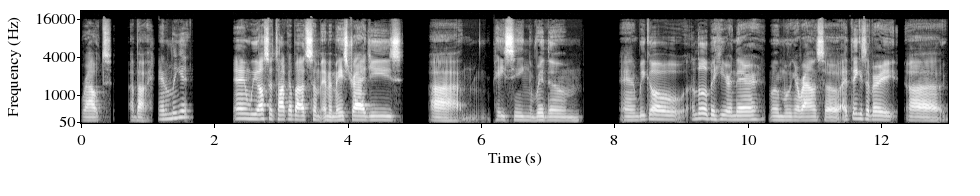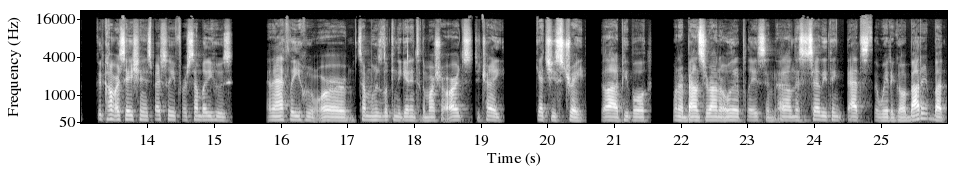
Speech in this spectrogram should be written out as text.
route about handling it. And we also talk about some MMA strategies, um, pacing, rhythm, and we go a little bit here and there when moving around. So I think it's a very uh, good conversation, especially for somebody who's an athlete who or someone who's looking to get into the martial arts to try to get you straight. A lot of people want to bounce around all over the place, and I don't necessarily think that's the way to go about it, but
